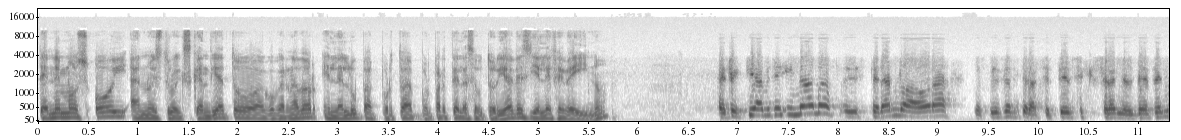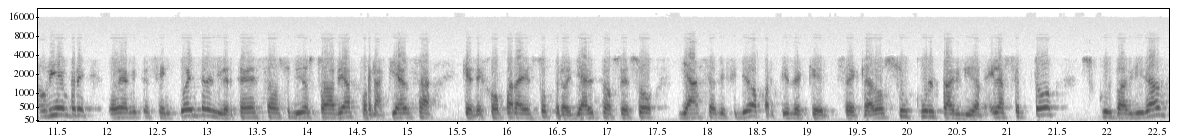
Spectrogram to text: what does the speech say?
tenemos hoy a nuestro ex candidato a gobernador en la lupa por, toda, por parte de las autoridades y el FBI, ¿no? Efectivamente, y nada más eh, esperando ahora, pues precisamente la sentencia que será en el mes de noviembre, obviamente se encuentra en libertad de Estados Unidos todavía por la fianza que dejó para esto, pero ya el proceso ya se ha definido a partir de que se declaró su culpabilidad. Él aceptó su culpabilidad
